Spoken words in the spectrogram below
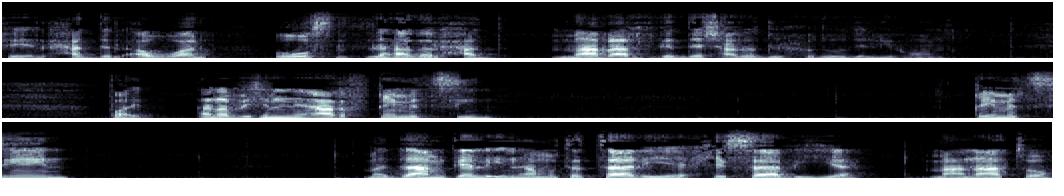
في الحد الأول ووصلت لهذا الحد. ما بعرف قديش عدد الحدود اللي هون. طيب أنا بهمني أعرف قيمة س قيمة س ما دام قال لي إنها متتالية حسابية معناته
